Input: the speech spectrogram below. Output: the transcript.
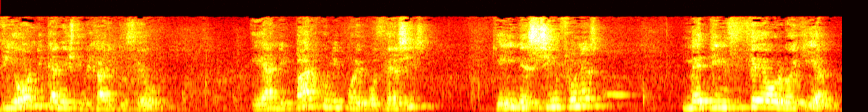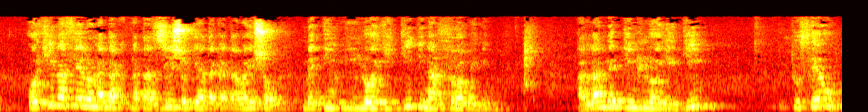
βιώνει κανείς την χάρη του Θεού εάν υπάρχουν οι προϋποθέσεις και είναι σύμφωνες με την θεολογία. Όχι να θέλω να τα, να τα ζήσω και να τα κατανοήσω με την λογική την ανθρώπινη, αλλά με την λογική του Θεού,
